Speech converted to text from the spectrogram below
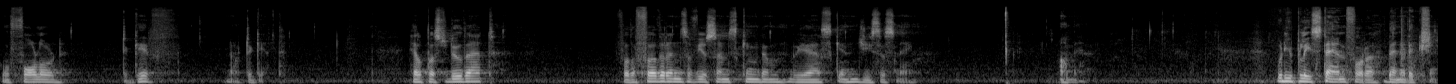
who followed to give, not to get. Help us to do that. For the furtherance of your Son's kingdom, we ask in Jesus' name. Amen. Would you please stand for a benediction?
